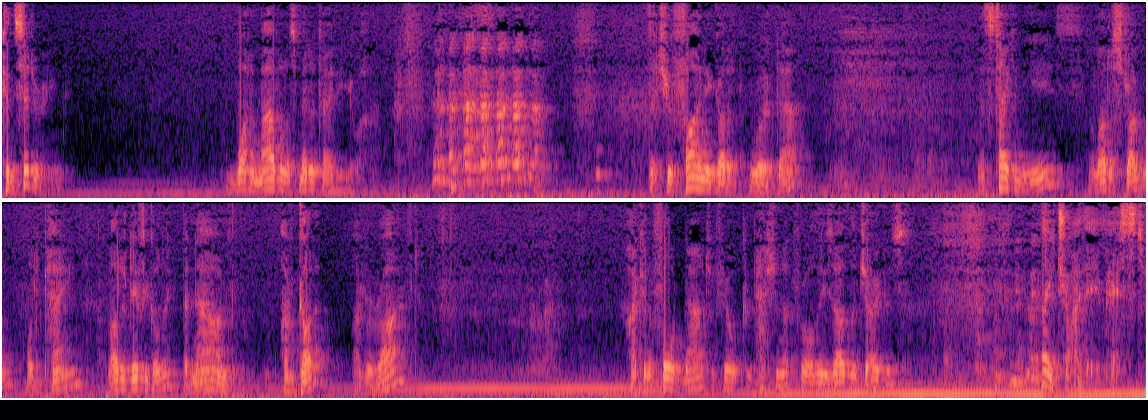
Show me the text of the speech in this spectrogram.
considering what a marvellous meditator you are. that you've finally got it worked out. It's taken years, a lot of struggle, a lot of pain, a lot of difficulty, but now I'm, I've got it, I've arrived. I can afford now to feel compassionate for all these other jokers. they try their best.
